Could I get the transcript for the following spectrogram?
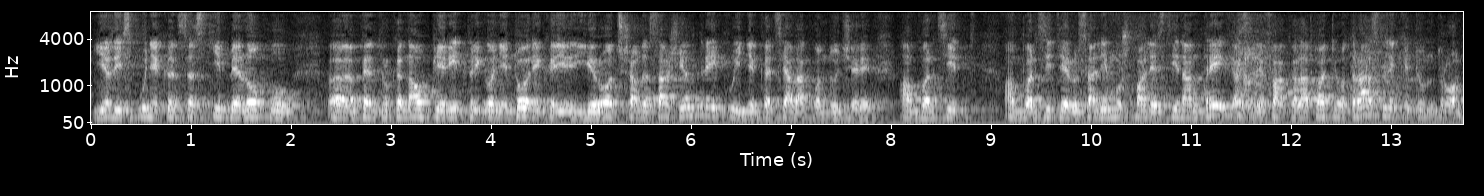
el îi spune când să schimbe locul uh, pentru că n-au pierit prigonitorii, că Irod și-a lăsat și el trei pui de cățea la conducere. A împărțit, a împărțit Ierusalimul și Palestina în trei ca să le facă la toate odrasele câte un tron.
